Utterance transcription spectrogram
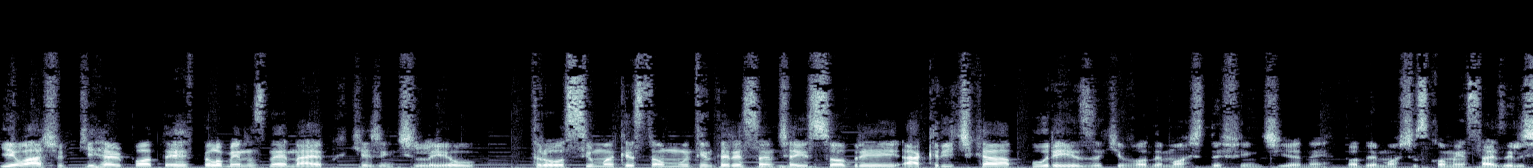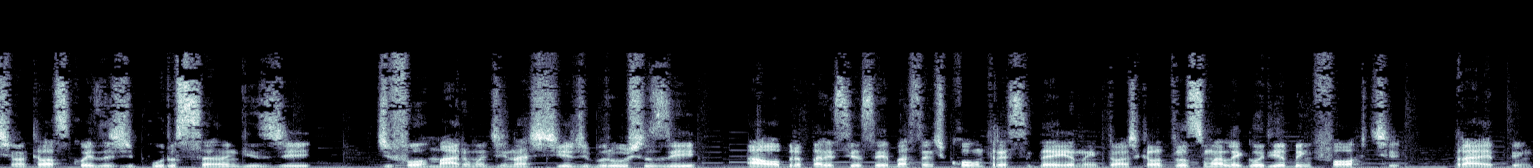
E eu acho que Harry Potter, pelo menos né, na época que a gente leu, trouxe uma questão muito interessante aí sobre a crítica à pureza que Voldemort defendia, né? Voldemort e os comensais, eles tinham aquelas coisas de puro sangue, de, de formar uma dinastia de bruxos e a obra parecia ser bastante contra essa ideia, né? Então acho que ela trouxe uma alegoria bem forte para a época em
